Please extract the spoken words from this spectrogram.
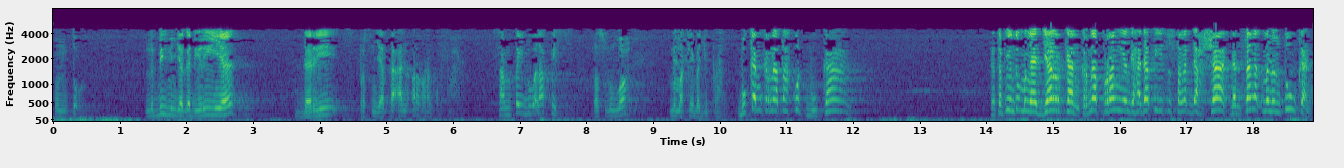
Untuk lebih menjaga dirinya dari persenjataan orang-orang kufar. Sampai dua lapis Rasulullah memakai baju perang. Bukan karena takut, bukan. Tetapi untuk mengajarkan karena perang yang dihadapi itu sangat dahsyat dan sangat menentukan.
